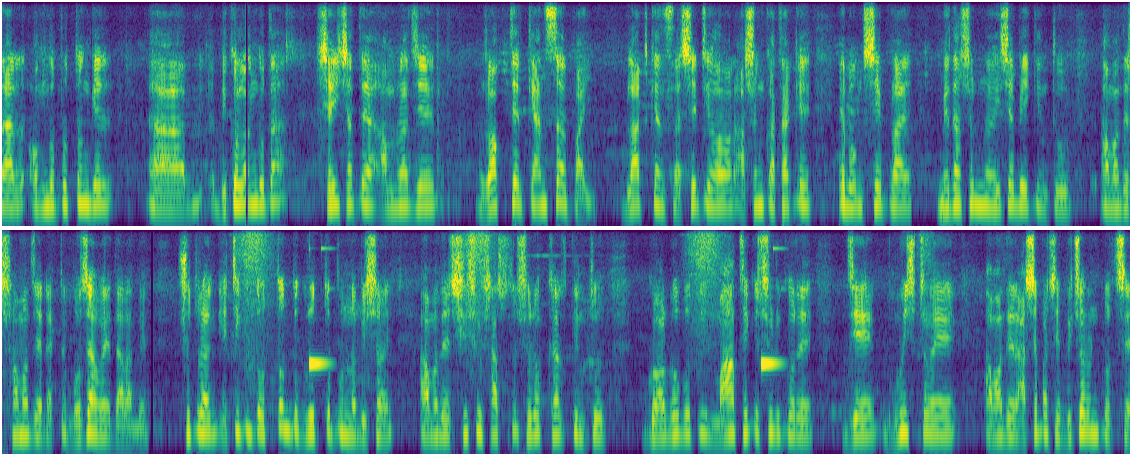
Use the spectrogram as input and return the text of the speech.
তার অঙ্গ প্রত্যঙ্গের বিকলাঙ্গতা, সেই সাথে আমরা যে রক্তের ক্যান্সার পাই ব্লাড ক্যান্সার সেটি হওয়ার আশঙ্কা থাকে এবং সে প্রায় মেধাশূন্য হিসেবেই কিন্তু আমাদের সমাজের একটা বোঝা হয়ে দাঁড়াবে। সুতরাং এটি কিন্তু অত্যন্ত গুরুত্বপূর্ণ বিষয়। আমাদের শিশু স্বাস্থ্য সুরক্ষার কিন্তু গর্ভবতী মা থেকে শুরু করে যে ভূমিষ্ঠ হয়ে আমাদের আশেপাশে বিচরণ করছে,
